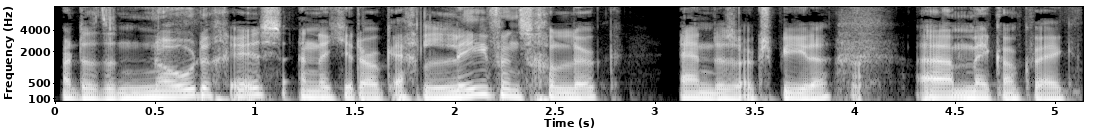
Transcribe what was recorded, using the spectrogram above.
maar dat het nodig is en dat je er ook echt levensgeluk en dus ook spieren eh, mee kan kweken.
